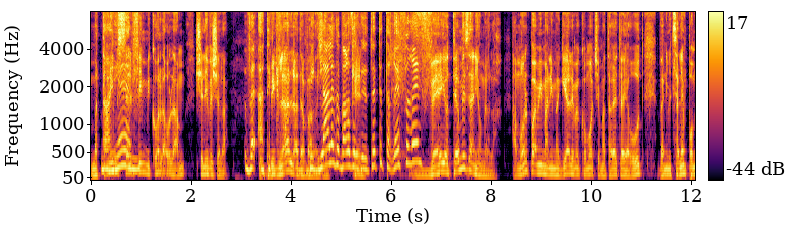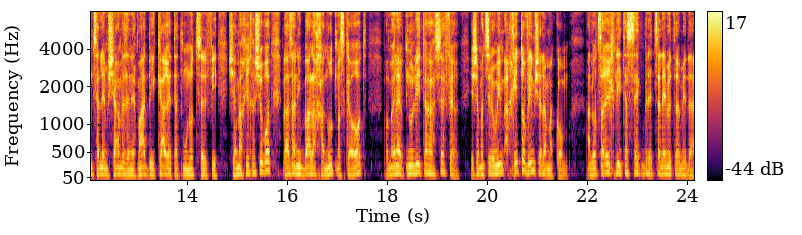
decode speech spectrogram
200 מעניין. סלפים מכל העולם, שלי ושלה. ואת, בגלל הדבר הזה. בגלל הדבר הזה, כן. לתת את הרפרנס, ויותר מזה אני אומר לך, המון פעמים אני מגיע למקומות אתרי תיירות, ואני מצלם פה, מצלם שם, וזה נחמד, בעיקר את התמונות סלפי שהן הכי חשובות, ואז אני בא לחנות מזכרות, ואומר להם, תנו לי את הספר, יש שם הצילומים הכי טובים של המקום, אני לא צריך להתעסק בלצלם יותר מדי.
